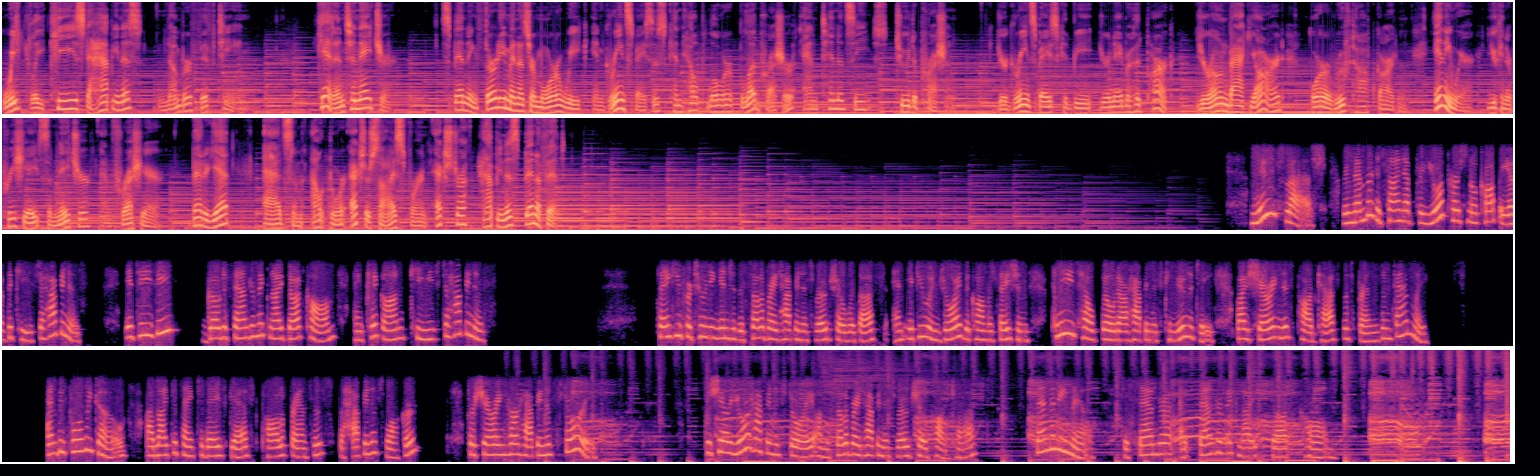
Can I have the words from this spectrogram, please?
Weekly Keys to Happiness, number 15. Get into nature. Spending 30 minutes or more a week in green spaces can help lower blood pressure and tendencies to depression. Your green space could be your neighborhood park, your own backyard, or a rooftop garden. Anywhere you can appreciate some nature and fresh air. Better yet, add some outdoor exercise for an extra happiness benefit. Newsflash! Remember to sign up for your personal copy of the Keys to Happiness. It's easy. Go to sandramcknight.com and click on Keys to Happiness. Thank you for tuning into the Celebrate Happiness Roadshow with us. And if you enjoyed the conversation, please help build our happiness community by sharing this podcast with friends and family. And before we go, I'd like to thank today's guest, Paula Francis, the Happiness Walker, for sharing her happiness story. To share your happiness story on the Celebrate Happiness Roadshow podcast, send an email to sandra at sandramcknight.com. Turn oh, oh,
